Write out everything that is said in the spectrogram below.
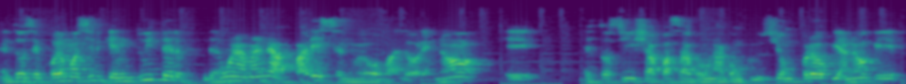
Entonces podemos decir que en Twitter de alguna manera aparecen nuevos valores, ¿no? Que esto sí ya pasa por una conclusión propia, ¿no? Que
